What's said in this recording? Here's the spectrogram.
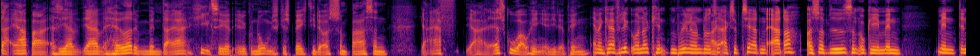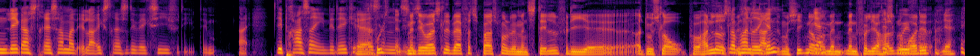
der er bare, altså jeg, jeg hader det, men der er helt sikkert et økonomisk aspekt i det også, som bare sådan, jeg er, jeg er sgu afhængig af de der penge. Ja, man kan i hvert fald ikke underkende den på en eller anden måde til at acceptere, at den er der, og så vide sådan, okay, men, men den lægger og stresser mig, eller ikke stresser, det vil jeg ikke sige, fordi det, nej, det presser egentlig, det ikke? Ja, Eller fuldstændig. Men det er jo også lidt, hvad for et spørgsmål vil man stille, fordi, øh, og du slår på håndledet, hvis det snart igen. til et musiknummer, Ja. men, men for lige at Det holde den hurtigt. Ja. Det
